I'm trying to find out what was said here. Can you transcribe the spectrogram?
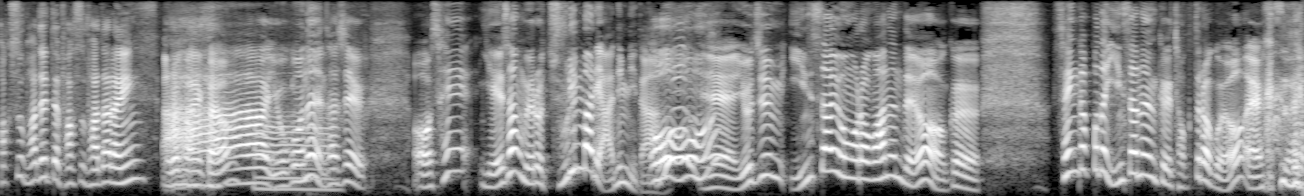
박수 받을 때 박수 받아라잉 할까요? 아, 어. 요거는 사실 어, 새, 예상 외로 줄임말이 아닙니다. 예, 요즘 인싸 용어라고 하는데요. 그 생각보다 인싸는 그 적더라고요. 예, 근데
